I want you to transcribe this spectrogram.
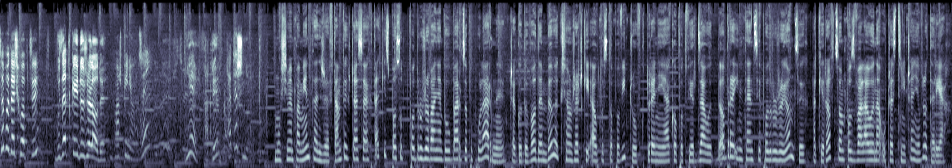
Co podać chłopcy? Buzetkę i duże lody. Masz pieniądze? Nie, a ty? Ja też nie. Musimy pamiętać, że w tamtych czasach taki sposób podróżowania był bardzo popularny, czego dowodem były książeczki autostopowiczów, które niejako potwierdzały dobre intencje podróżujących, a kierowcom pozwalały na uczestniczenie w loteriach.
